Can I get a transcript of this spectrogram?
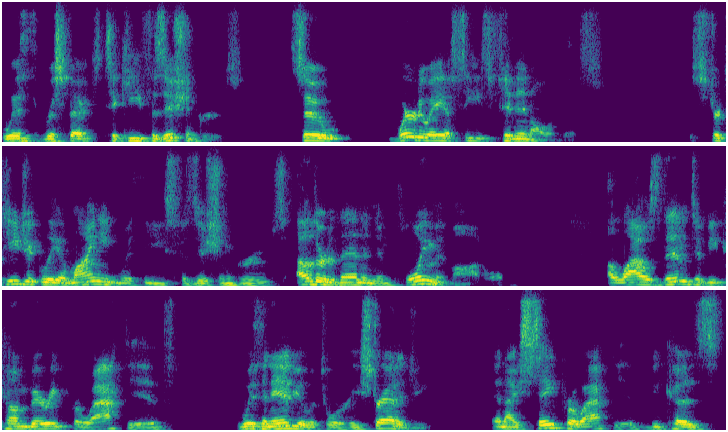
with respect to key physician groups. So, where do ASCs fit in all of this? Strategically aligning with these physician groups, other than an employment model, allows them to become very proactive with an ambulatory strategy. And I say proactive because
